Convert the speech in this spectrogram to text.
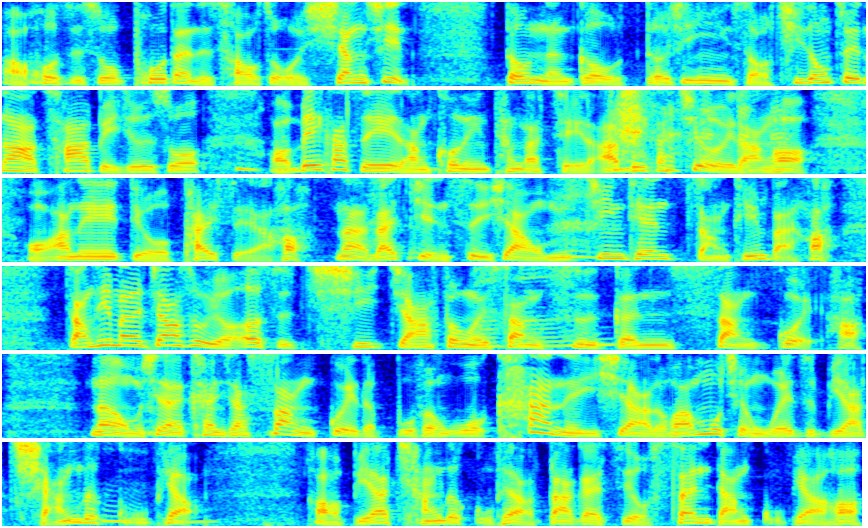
啊，或是说破蛋的操作，我相信都能够得心应手。其中最大的差别就是说，哦，买卡谁人可能贪卡贼了，啊，买卡旧的人 哈，哦，安尼就拍谁啊哈。那来检视一下，我们今天涨停板哈，涨停板的家数有二十七家，分为上市跟上柜哈。那我们现在看一下上柜的部分，我看了一下的话，目前为止比较强的股票。好，比较强的股票大概只有三档股票哈。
